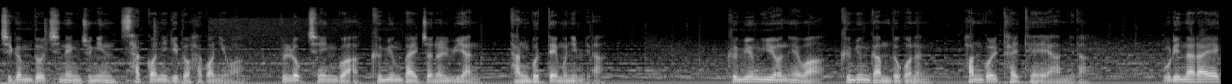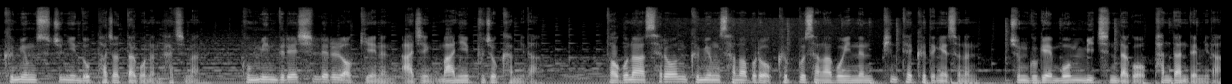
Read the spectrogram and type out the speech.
지금도 진행 중인 사건이기도 하거니와 블록체인과 금융 발전을 위한 당부 때문입니다. 금융위원회와 금융감독원은 환골 탈퇴해야 합니다. 우리나라의 금융 수준이 높아졌다고는 하지만 국민들의 신뢰를 얻기에는 아직 많이 부족합니다. 더구나 새로운 금융 산업으로 급부상하고 있는 핀테크 등에서는 중국에 못 미친다고 판단됩니다.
